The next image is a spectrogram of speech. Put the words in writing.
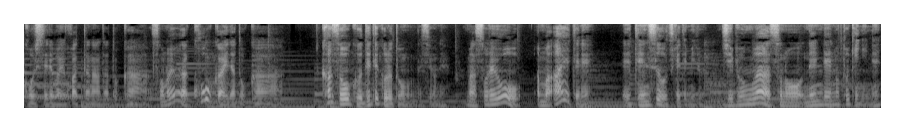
こうしてればよかったなだとかそのような後悔だとか数多く出てくると思うんですよね。まあ、それを、まあ、あえてね点数をつけてみる。自分はその年齢の時にね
